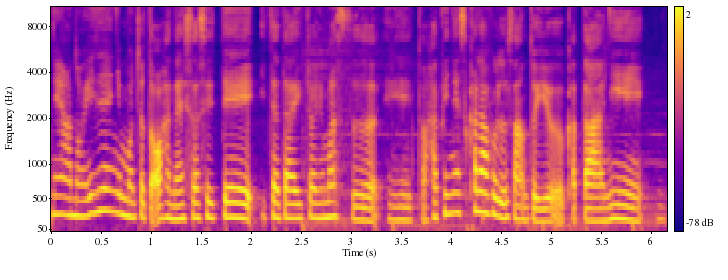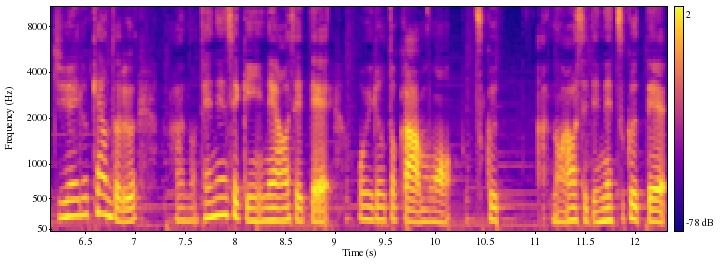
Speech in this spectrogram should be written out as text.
ね、あの以前にもちょっとお話しさせていただいております、えーと、ハピネスカラフルさんという方にジュエルキャンドルあの天然石にね合わせてお色とかも作っあの合わせてね作って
